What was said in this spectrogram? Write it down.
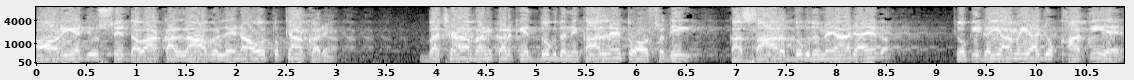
और यदि उससे दवा का लाभ लेना हो तो क्या करें? बछड़ा बनकर के दुग्ध निकाल लें तो औषधि का सार दुग्ध में आ जाएगा। क्योंकि गैया मैया जो खाती है,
